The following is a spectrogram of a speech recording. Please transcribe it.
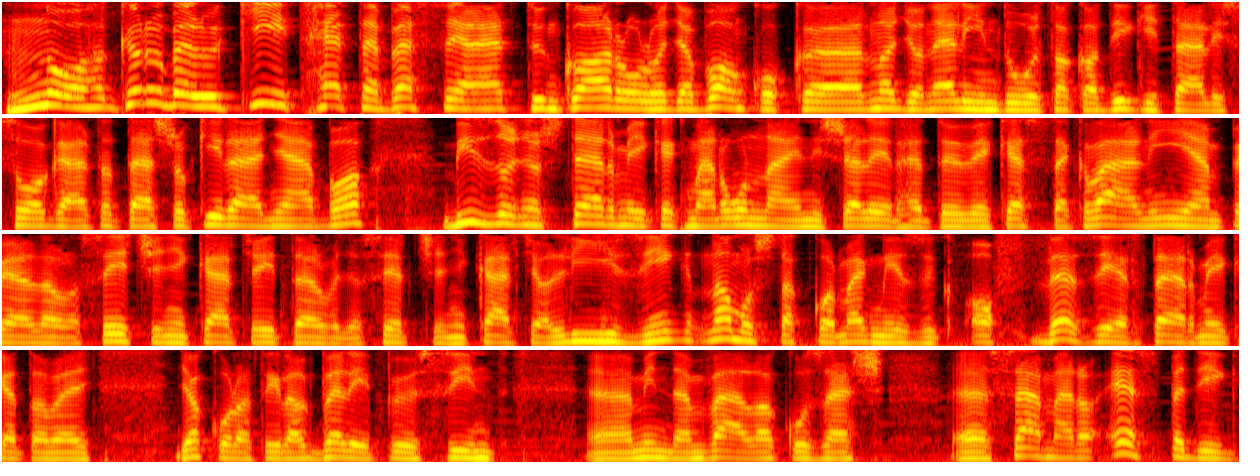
No, körülbelül két hete beszélhettünk arról, hogy a bankok nagyon elindultak a digitális szolgáltatások irányába. Bizonyos termékek már online is elérhetővé kezdtek válni, ilyen például a Széchenyi kártyaitel, vagy a Széchenyi kártya leasing. Na most akkor megnézzük a vezérterméket, amely gyakorlatilag belépő szint minden vállalkozás számára. Ez pedig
